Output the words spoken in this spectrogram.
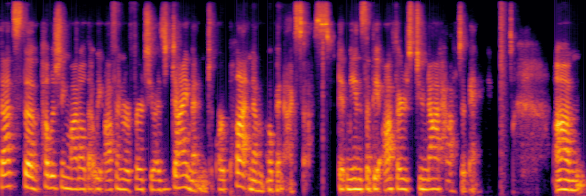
That's the publishing model that we often refer to as diamond or platinum open access. It means that the authors do not have to pay. Um,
